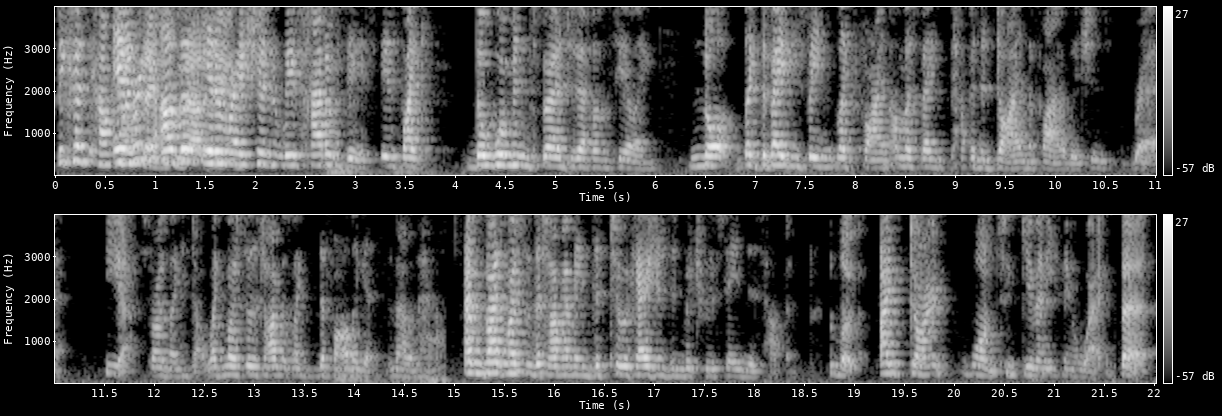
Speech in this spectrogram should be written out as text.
Because How can I every say this other it being- iteration we've had of this is like the woman's burned to death on the ceiling. Not like the baby's been like fine unless they happen to die in the fire, which is rare. Yeah. as far as I can tell. Like most of the time, it's like the father gets them out of the house, and by most of the time, I mean the two occasions in which we've seen this happen. Look, I don't want to give anything away, but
